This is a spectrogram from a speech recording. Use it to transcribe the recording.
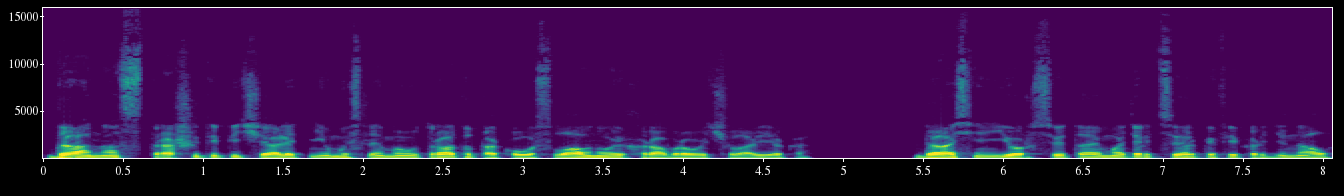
Да, нас страшит и печалит немыслимая утрата такого славного и храброго человека. Да, сеньор, святая матерь церковь и кардинал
